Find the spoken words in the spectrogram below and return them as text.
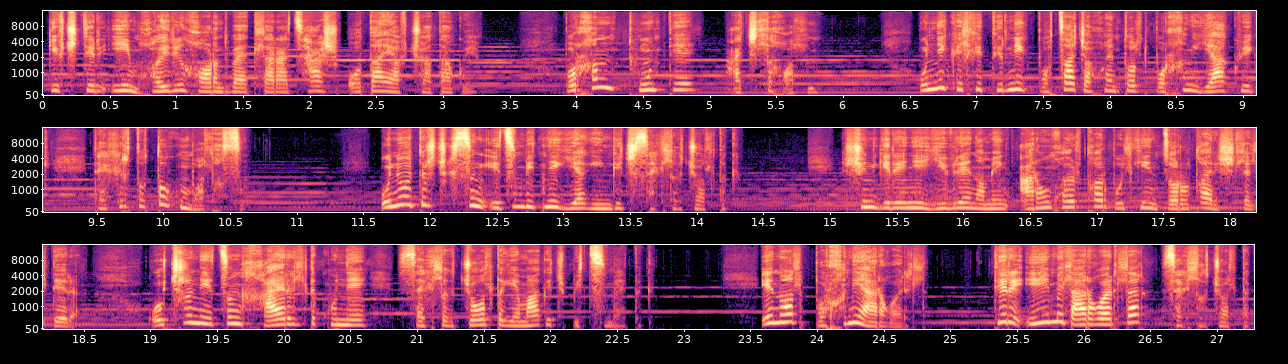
Гэвч тэр ийм хоёрын хооронд байдлаараа цааш удаан явж чадаагүй. Бурхан түүнтэй ажиллах болно. Үнийг хэлэхэд тэрнийг буцааж авахын тулд Бурхан Яаковыг тахир дутуу хүн болгосон. Өнөөдөр ч гэсэн эзэн биднийг яг ингэж сахилгажуулдаг. Шинэ гэрээний Еврей номын 12 дугаар бүлгийн 6 дугаар ишлэлдэр учир нь эзэн хайрладаг хүнээ сахилгажуулдаг юмаа гэж бичсэн байдаг. Энэ бол Бурхны арга барил. Тэр ийм л арга барилаар сахилгажуулдаг.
